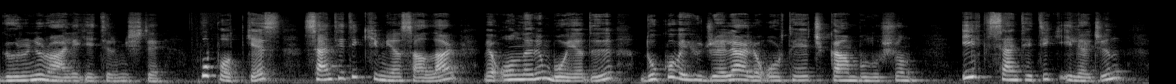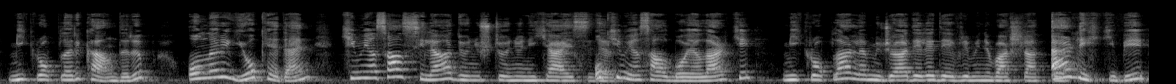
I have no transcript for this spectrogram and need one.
görünür hale getirmişti. Bu podcast sentetik kimyasallar ve onların boyadığı doku ve hücrelerle ortaya çıkan buluşun ilk sentetik ilacın mikropları kandırıp onları yok eden kimyasal silaha dönüştüğünün hikayesidir. O kimyasal boyalar ki mikroplarla mücadele devrimini başlattı. Erlich gibi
